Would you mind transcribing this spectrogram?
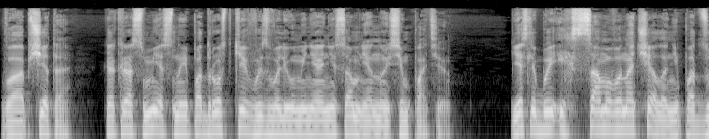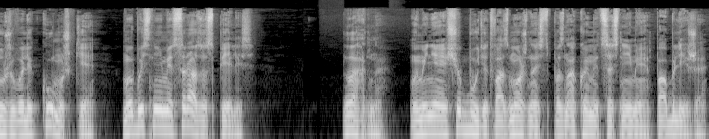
Вообще-то, как раз местные подростки вызвали у меня несомненную симпатию. Если бы их с самого начала не подзуживали кумушки, мы бы с ними сразу спелись. Ладно, у меня еще будет возможность познакомиться с ними поближе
